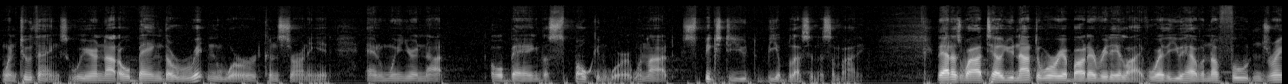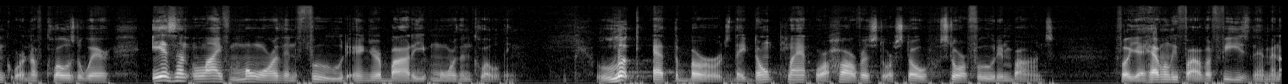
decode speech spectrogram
when two things when you're not obeying the written word concerning it, and when you're not obeying the spoken word, when God speaks to you to be a blessing to somebody. That is why I tell you not to worry about everyday life, whether you have enough food and drink or enough clothes to wear. Isn't life more than food and your body more than clothing? Look at the birds. They don't plant or harvest or store, store food in barns, for your heavenly Father feeds them, and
